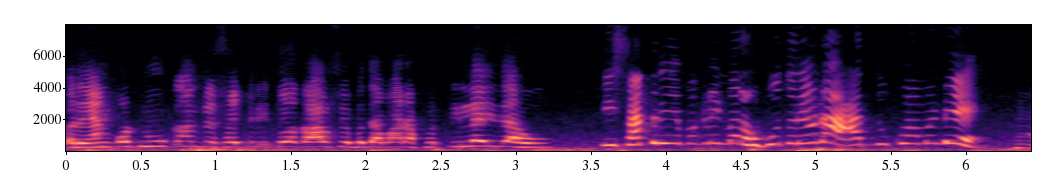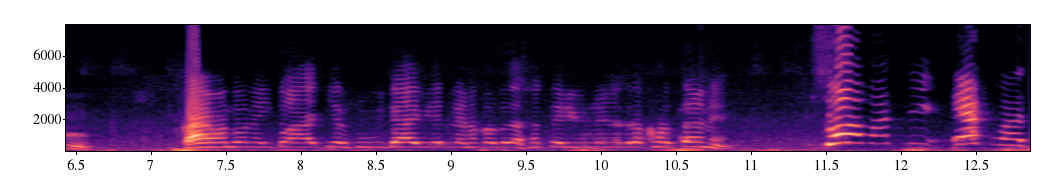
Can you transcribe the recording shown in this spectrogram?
રેનકોટનું કામ છે છત્રી તો આવશે બધા વારા ફરતી લઈ જાઉં. ઈ છત્રી પકડીને મારે ઊભું તો રહ્યો ને હાથ દુખવા માંડે. હમ. કાંઈ વાંધો નહીં ઈ તો અત્યારે સુવિધા આવી એટલે નકર બધા છત્રીઓ લઈને રખડતા ને. સો વાતની એક વાત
